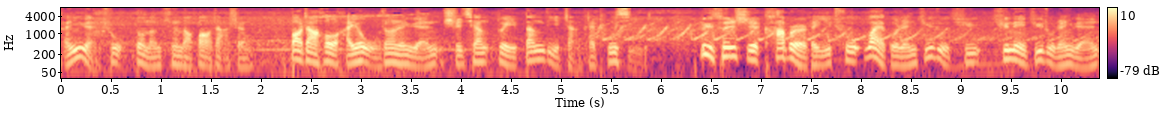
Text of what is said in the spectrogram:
很远处都能听到爆炸声。爆炸后，还有武装人员持枪对当地展开突袭。绿村是喀布尔的一处外国人居住区，区内居住人员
